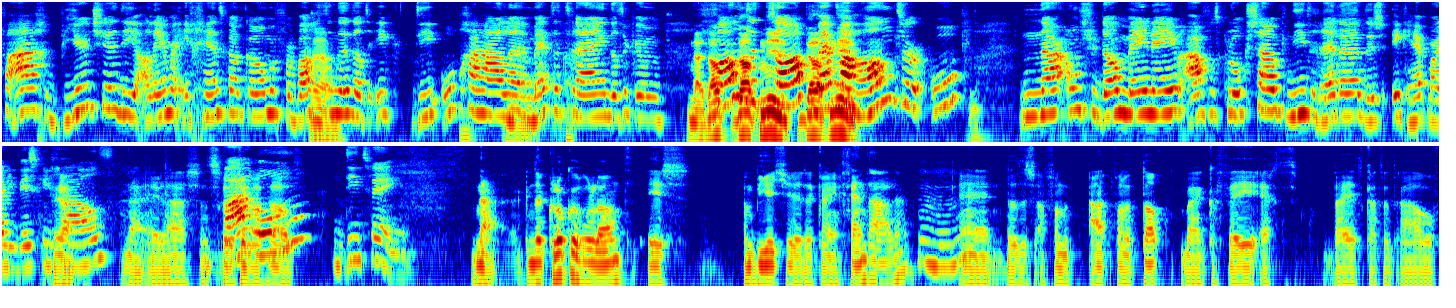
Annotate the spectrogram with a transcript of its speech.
vage biertje die alleen maar in Gent kan komen, verwachtende dat ik die op ga halen Ja. met de trein, dat ik hem Nou, dat, van dat de niet. tap dat met niet. mijn hand erop naar Amsterdam meeneem. Avondklok zou ik niet redden, dus ik heb maar die whisky Ja. gehaald. Nou, helaas. Dat Waarom die twee? Nou, de klokkenroulant is een biertje dat kan je in Gent halen. Mhm. En dat is van de, van de tap bij een café, echt bij het kathedraal of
